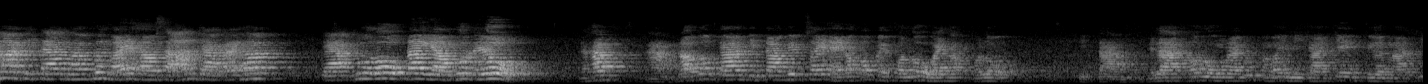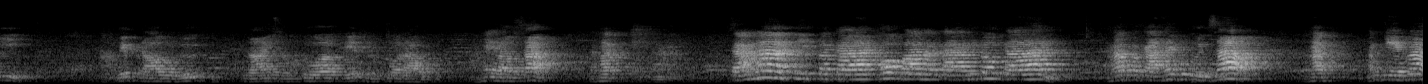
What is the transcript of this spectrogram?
มารถติดตามความเคลื่อนไหวข่าวสารจากอะไรครับ จากทั่วโลกได้อย่างรวดเร็ว นะครับอ่าเราต้องการติดตามเว็บไซต์ไหนเราก็ไป follow ไว้ครับ follow ติดตาม เวลาเขาลงรายรูปมันก็จะมีการแจ้งเตือนมาที่เว็บเราหรือลน์ส่วนตัวเฟซส่วนตัวเรา ให้เราทราบนะครับสามารถติดประกาศข้อความต่างๆที่ต้องการนะครับประกาศให้ผู้อื่นทราบนะครับสังเกตว่า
